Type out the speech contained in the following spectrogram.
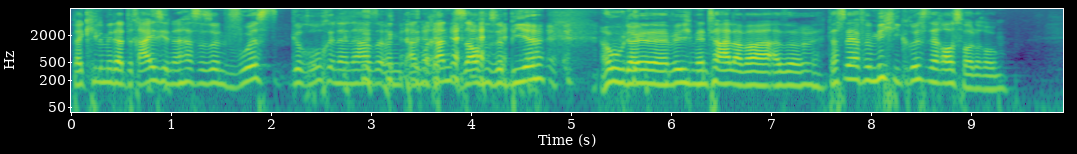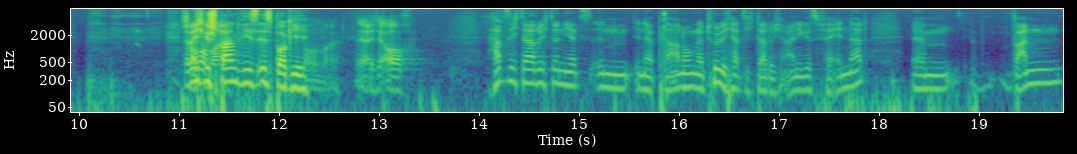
bei Kilometer 30 und dann hast du so einen Wurstgeruch in der Nase und am Rand saufen sie Bier. Oh, da, da will ich mental, aber also das wäre für mich die größte Herausforderung. Da bin ich gespannt, wie es ist, Bocky. Ja, ich auch. Hat sich dadurch dann jetzt in, in der Planung, natürlich hat sich dadurch einiges verändert. Ähm, wann,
